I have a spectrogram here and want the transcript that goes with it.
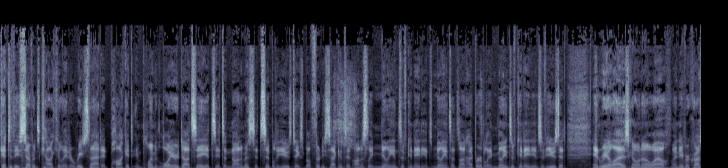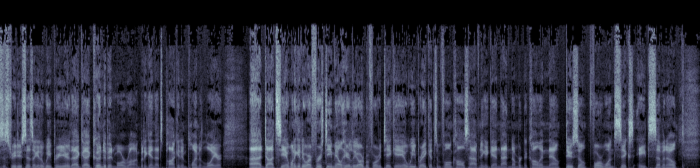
get to the severance calculator. Reach that at pocketemploymentlawyer.ca. It's it's anonymous. It's simple to use. Takes about 30 seconds. And honestly, millions of Canadians, millions, that's not hyperbole, millions of Canadians have used it and realized going, oh, wow, my neighbor across the street who says I get a week per year, that guy couldn't have been more wrong. But again, that's pocketemploymentlawyer. Uh, .ca. I want to get to our first email here, Lior, before we take a, a wee break. Get some phone calls happening. Again, that number to call in now, do so, 416 870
